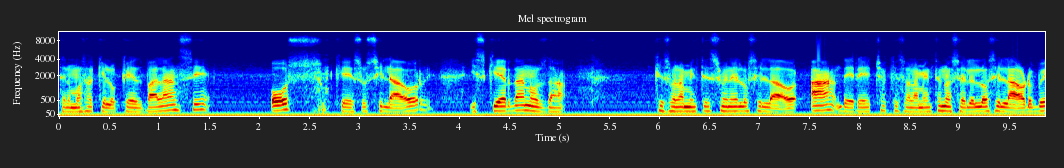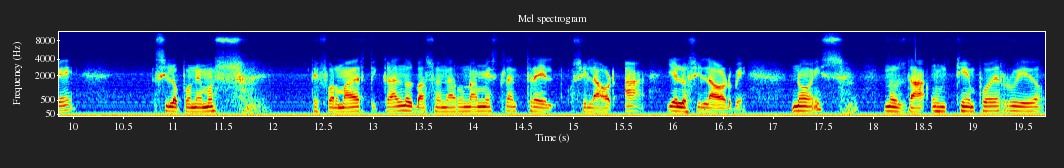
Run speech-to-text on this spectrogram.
Tenemos aquí lo que es balance, os, que es oscilador, izquierda nos da que solamente suene el oscilador A, derecha que solamente nos suene el oscilador B. Si lo ponemos de forma vertical nos va a sonar una mezcla entre el oscilador A y el oscilador B. Noise nos da un tiempo de ruido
